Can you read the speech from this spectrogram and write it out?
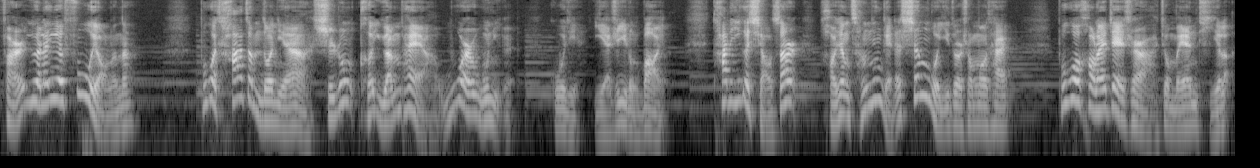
反而越来越富有了呢？不过他这么多年啊，始终和原配啊无儿无女，估计也是一种报应。他的一个小三儿好像曾经给他生过一对双胞胎。不过后来这事儿啊就没人提了。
